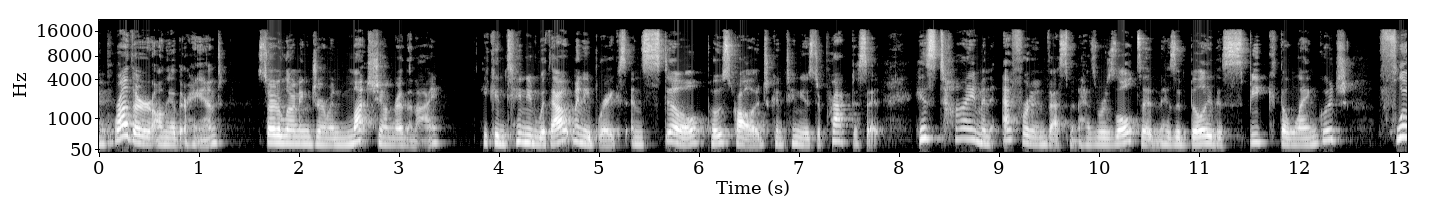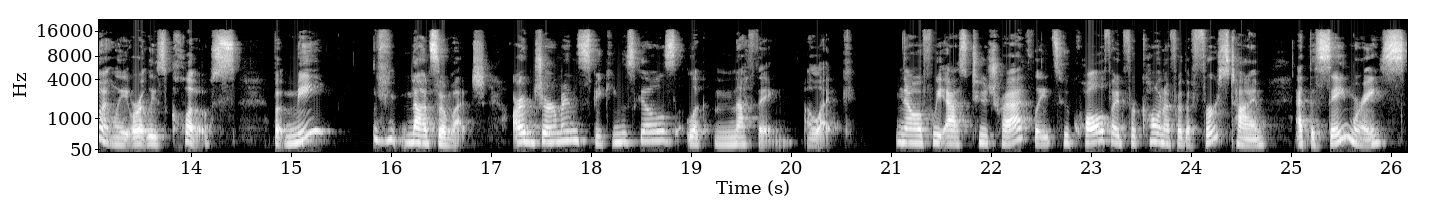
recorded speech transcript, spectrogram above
brother, on the other hand, started learning German much younger than I. He continued without many breaks and still, post college, continues to practice it. His time and effort investment has resulted in his ability to speak the language fluently or at least close. But me, not so much. Our German speaking skills look nothing alike. Now, if we ask two triathletes who qualified for Kona for the first time at the same race,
